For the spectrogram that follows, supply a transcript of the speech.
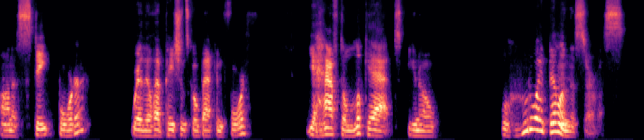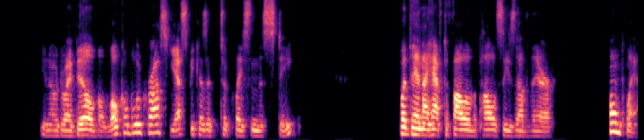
on a state border where they'll have patients go back and forth, you have to look at, you know, well, who do I bill in this service? You know, do I bill the local Blue Cross? Yes, because it took place in the state. But then I have to follow the policies of their home plan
